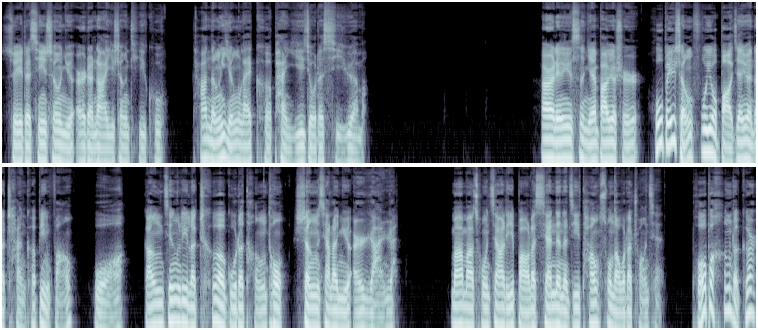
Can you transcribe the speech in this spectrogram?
随着新生女儿的那一声啼哭，她能迎来可盼已久的喜悦吗？二零一四年八月十日，湖北省妇幼保健院的产科病房，我刚经历了彻骨的疼痛，生下了女儿然然。妈妈从家里煲了鲜嫩的鸡汤送到我的床前，婆婆哼着歌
